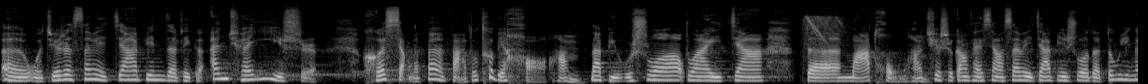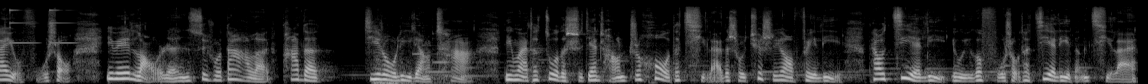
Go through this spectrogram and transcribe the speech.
呃，我觉着三位嘉宾的这个安全意识和想的办法都特别好哈。那比如说朱阿姨家的马桶哈，确实刚才像三位嘉宾说的，都应该有扶手，因为老人岁数大了，他的。肌肉力量差，另外他坐的时间长之后，他起来的时候确实要费力，他要借力，有一个扶手，他借力能起来。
